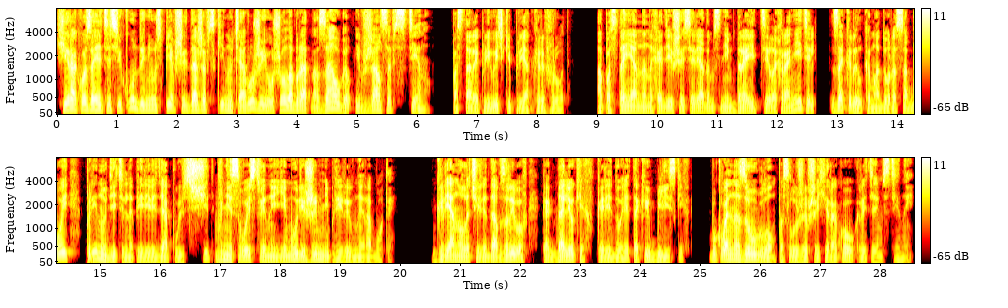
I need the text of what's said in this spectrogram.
Хирако за эти секунды, не успевший даже вскинуть оружие, ушел обратно за угол и вжался в стену, по старой привычке приоткрыв рот. А постоянно находившийся рядом с ним дроид-телохранитель закрыл Комодора собой, принудительно переведя пульс-щит в несвойственный ему режим непрерывной работы. Грянула череда взрывов, как далеких в коридоре, так и близких, буквально за углом, послуживший Хирако укрытием стены.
